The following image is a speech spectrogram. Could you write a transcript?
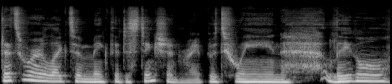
That's where I like to make the distinction, right, between legal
